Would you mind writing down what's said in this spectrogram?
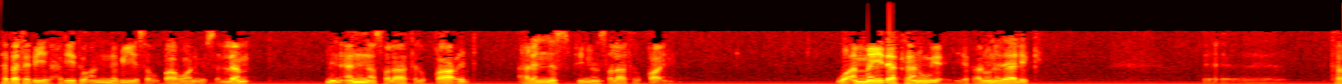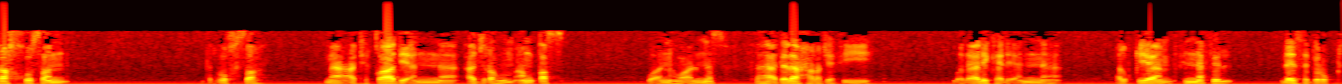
ثبت به الحديث عن النبي صلى الله عليه وسلم من أن صلاة القاعد على النصف من صلاة القائم. وأما إذا كانوا يفعلون ذلك آه، ترخصا بالرخصة مع اعتقاد أن أجرهم أنقص وأنه على النصف فهذا لا حرج فيه وذلك لأن القيام في النفل ليس بركن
